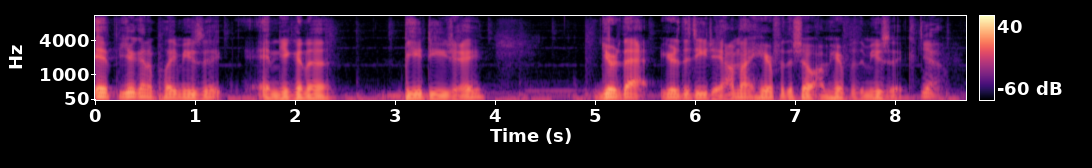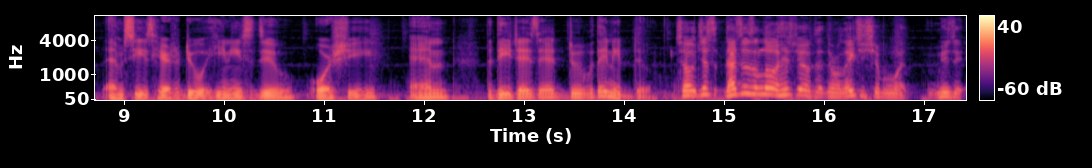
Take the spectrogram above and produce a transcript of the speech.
if you're gonna play music and you're gonna be a DJ, you're that. You're the DJ. I'm not here for the show. I'm here for the music. Yeah. The MC's here to do what he needs to do, or she, and the DJ's there to do what they need to do. So just that's just a little history of the, the relationship of what music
